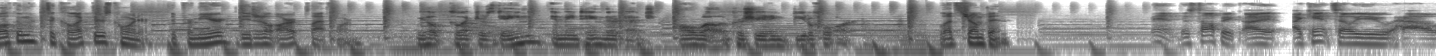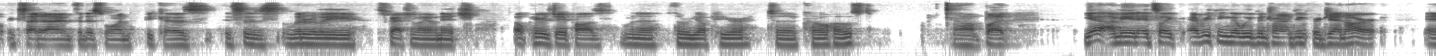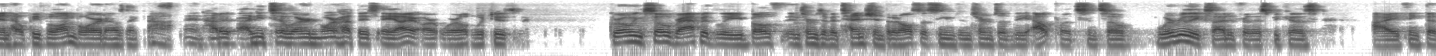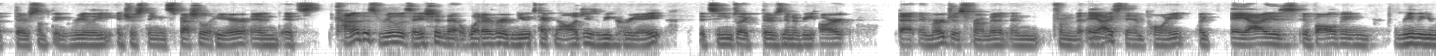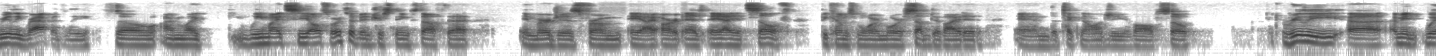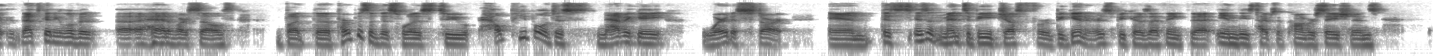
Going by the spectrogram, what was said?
Welcome to Collectors Corner, the premier digital art platform. We help collectors gain and maintain their edge, all while appreciating beautiful art. Let's jump in. Man, this topic, I, I can't tell you how excited I am for this one because this is literally scratching my own itch. Oh, here's JPause. I'm going to throw you up here to co host. Uh, but yeah, I mean, it's like everything that we've been trying to do for Gen Art and help people on board. I was like, ah, man, how do I need to learn more about this AI art world, which is growing so rapidly, both in terms of attention, but it also seems in terms of the outputs. And so we're really excited for this because I think that there's something really interesting and special here. And it's kind of this realization that whatever new technologies we create, it seems like there's going to be art that emerges from it. And from the AI standpoint, like AI is evolving really, really rapidly. So I'm like, we might see all sorts of interesting stuff that emerges from AI art as AI itself becomes more and more subdivided and the technology evolves. So really, uh, I mean, that's getting a little bit uh, ahead of ourselves. But the purpose of this was to help people just navigate where to start and this isn't meant to be just for beginners because I think that in these types of conversations,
